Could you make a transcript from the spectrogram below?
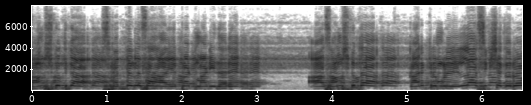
ಸಾಂಸ್ಕೃತಿಕ ಸ್ಪರ್ಧೆಗಳು ಸಹ ಏರ್ಪಾಟ್ ಮಾಡಿದ್ದಾರೆ. ಆ ಸಾಂಸ್ಕೃತ ಕಾರ್ಯಕ್ರಮಗಳಲ್ಲಿ ಎಲ್ಲ ಶಿಕ್ಷಕರು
